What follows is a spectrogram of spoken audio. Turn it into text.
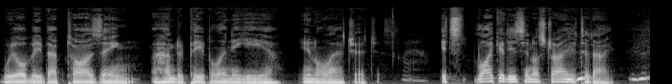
we'll be baptizing a hundred people in a year in all our churches. Wow. It's like it is in Australia mm-hmm. today. Mm-hmm.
